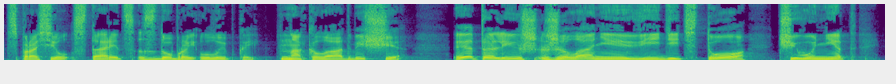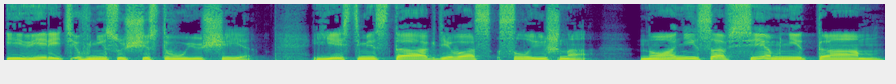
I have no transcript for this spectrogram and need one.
спросил старец с доброй улыбкой. На кладбище? Это лишь желание видеть то, чего нет и верить в несуществующее. Есть места, где вас слышно, но они совсем не там.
